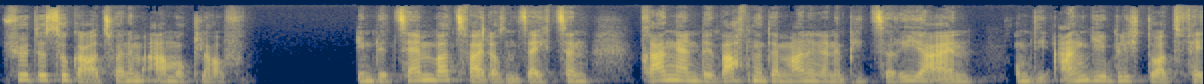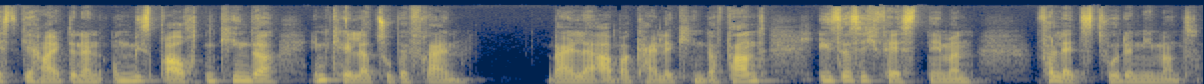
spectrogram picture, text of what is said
führte sogar zu einem Amoklauf. Im Dezember 2016 drang ein bewaffneter Mann in eine Pizzeria ein, um die angeblich dort festgehaltenen und missbrauchten Kinder im Keller zu befreien. Weil er aber keine Kinder fand, ließ er sich festnehmen. Verletzt wurde niemand.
